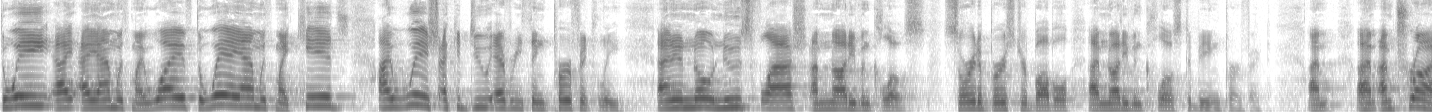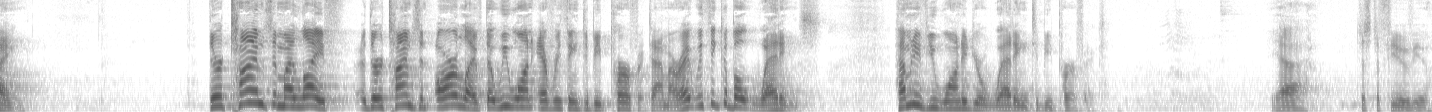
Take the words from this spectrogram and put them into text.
the way I, I, am with my wife, the way I am with my kids. I wish I could do everything perfectly. And in no news flash, I'm not even close. Sorry to burst your bubble. I'm not even close to being perfect. I'm, I'm, I'm trying. There are times in my life, there are times in our life that we want everything to be perfect. Am I right? We think about weddings. How many of you wanted your wedding to be perfect? Yeah, just a few of you.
